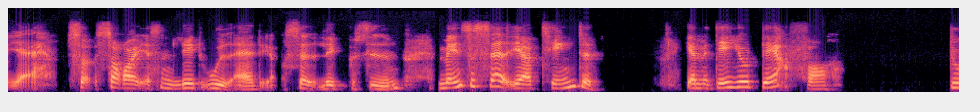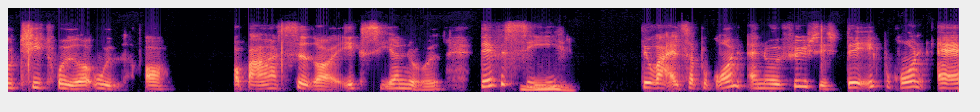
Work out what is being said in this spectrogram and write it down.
ja, så, så røg jeg sådan lidt ud af det og sad lidt på siden. Men så sad jeg og tænkte, jamen det er jo derfor, du tit rydder ud og, og bare sidder og ikke siger noget. Det vil sige, Mm. det var altså på grund af noget fysisk. Det er ikke på grund af,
